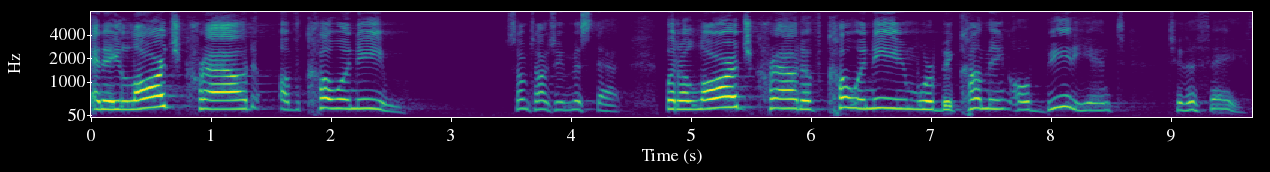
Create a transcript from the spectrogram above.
and a large crowd of Kohanim. Sometimes we miss that. But a large crowd of Kohanim were becoming obedient to the faith.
